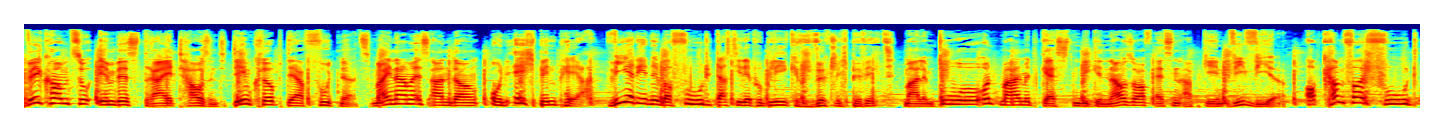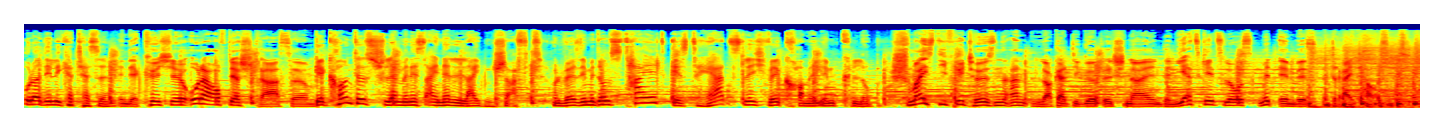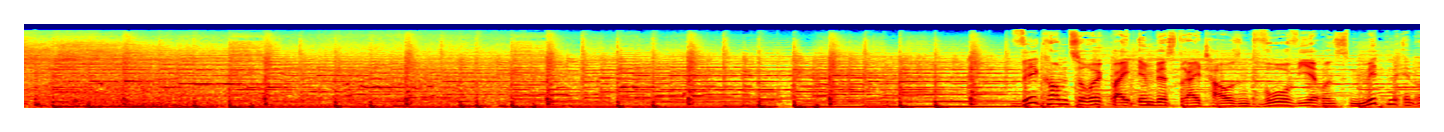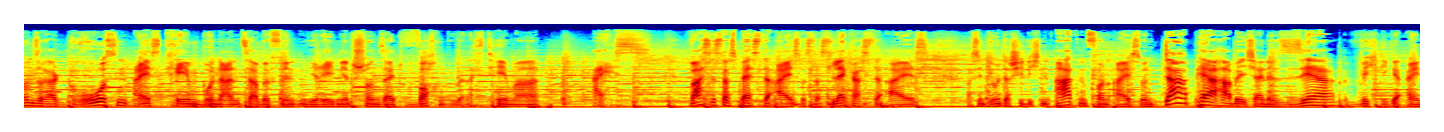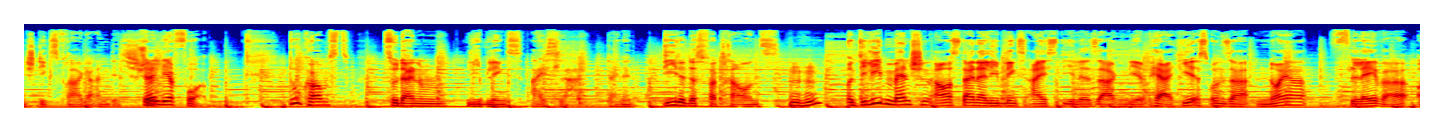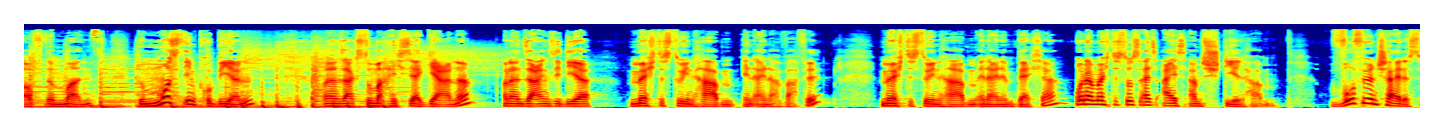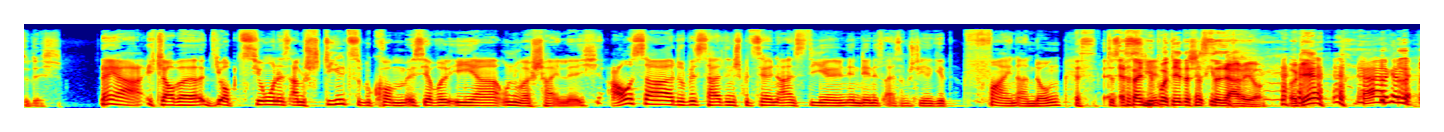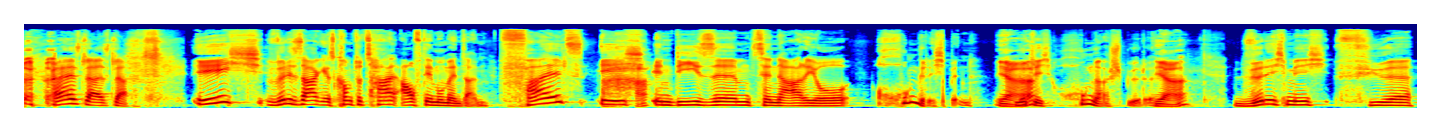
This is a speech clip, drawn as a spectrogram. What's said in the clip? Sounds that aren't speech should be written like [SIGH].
Willkommen zu Imbiss 3000, dem Club der Food Nerds. Mein Name ist Andong. Und ich bin Peer. Wir reden über Food, das die Republik wirklich bewegt. Mal im Duo und mal mit Gästen, die genauso auf Essen abgehen wie wir. Ob Comfort Food oder Delikatesse. In der Küche oder auf der Straße. Gekonntes Schlemmen ist eine Leidenschaft. Und wer sie mit uns teilt, ist herzlich willkommen im Club. Schmeißt die Fritteusen an, lockert die Gürtelschnallen, denn jetzt geht's los mit Imbiss 3000. Willkommen zurück bei Imbiss 3000, wo wir uns mitten in unserer großen Eiscreme-Bonanza befinden. Wir reden jetzt schon seit Wochen über das Thema Eis. Was ist das beste Eis? Was ist das leckerste Eis? Was sind die unterschiedlichen Arten von Eis? Und da, Per, habe ich eine sehr wichtige Einstiegsfrage an dich. Stell dir vor, du kommst zu deinem Lieblingeisladen, deine Diele des Vertrauens. Mhm. Und die lieben Menschen aus deiner Lieblingseisdiele sagen dir, Per, hier ist unser neuer Flavor of the Month. Du musst ihn probieren. Und dann sagst du, mache ich sehr gerne. Und dann sagen sie dir, möchtest du ihn haben in einer Waffel? Möchtest du ihn haben in einem Becher? Oder möchtest du es als Eis am Stiel haben? Wofür entscheidest du dich? Naja, ich glaube, die Option, es am Stiel zu bekommen, ist ja wohl eher unwahrscheinlich. Außer du bist halt in speziellen Eisstilen, in denen es Eis am Stiel gibt. Fein, Andung. Es, es ist ein hypothetisches Szenario, okay? [LAUGHS] ja, okay. Alles klar, alles klar. Ich würde sagen, es kommt total auf den Moment an. Falls ich Aha. in diesem Szenario hungrig bin, Ja. wirklich Hunger spüre, Ja. würde ich mich für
